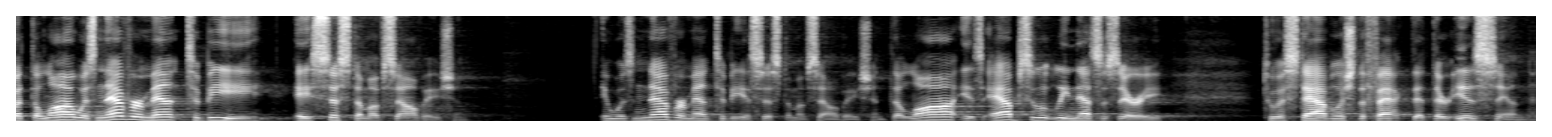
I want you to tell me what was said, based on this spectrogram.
But the law was never meant to be a system of salvation. It was never meant to be a system of salvation. The law is absolutely necessary to establish the fact that there is sin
